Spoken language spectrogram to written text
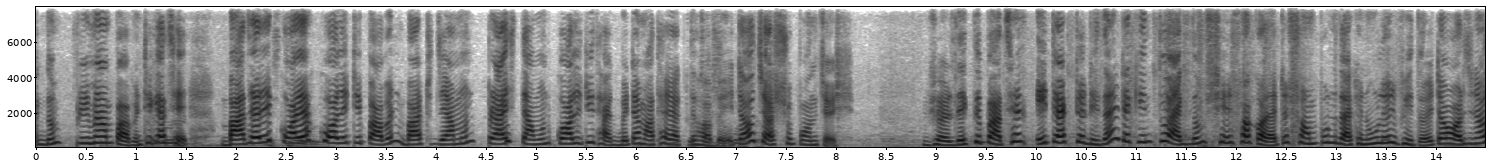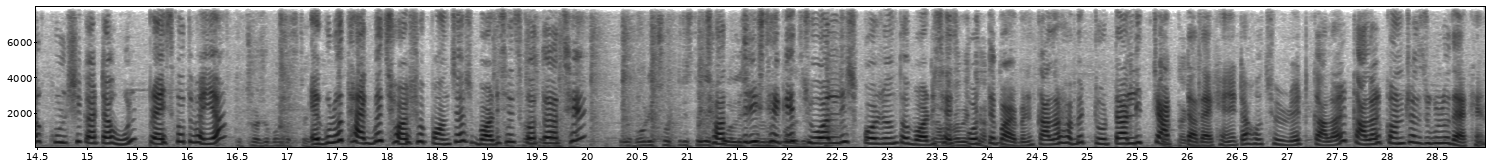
একদম প্রিমিয়াম পাবেন ঠিক আছে? বাজারে কয়েক কোয়ালিটি পাবেন বাট যেমন প্রাইস তেমন কোয়ালিটি থাকবে এটা মাথায় রাখতে হবে। এটাও চারশো পঞ্চাশ। দেখতে পাচ্ছেন এটা একটা ডিজাইন এটা কিন্তু একদম শেরফা করা এটা সম্পূর্ণ দেখেন উলের ভিতর। এটা অরিজিনাল কুলসি কাটা উল। প্রাইস কত ভাইয়া? এগুলো থাকবে ছয়শো পঞ্চাশ বডি সাইজ কত আছে? ছত্রিশ থেকে চুয়াল্লিশ পর্যন্ত। বডি সাইজ করতে পারবেন। কালার হবে টোটালি চারটা দেখেন এটা হচ্ছে রেড কালার কালার কন্ট্রাস্টগুলো দেখেন।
